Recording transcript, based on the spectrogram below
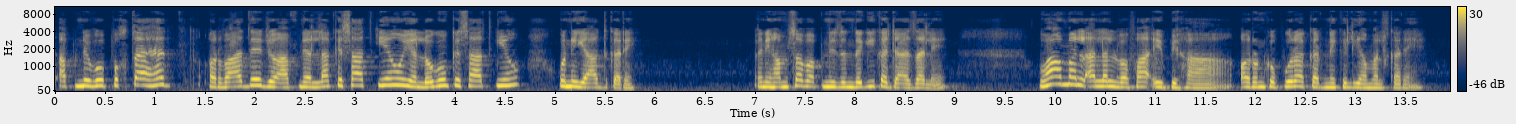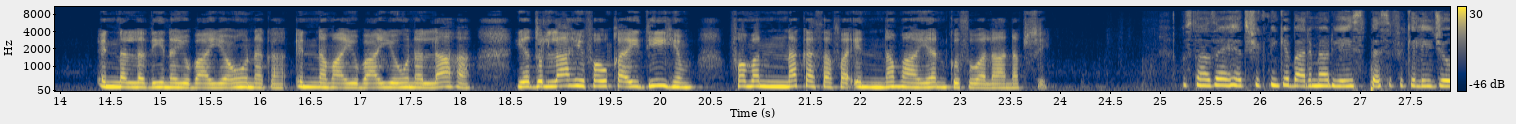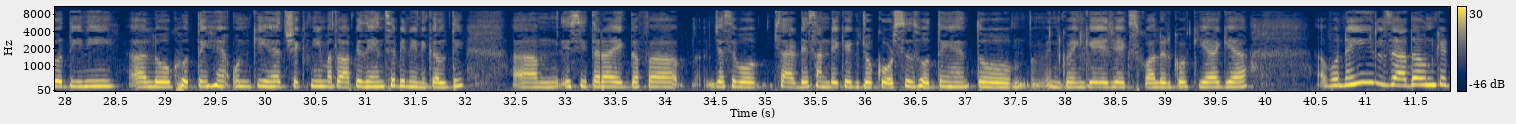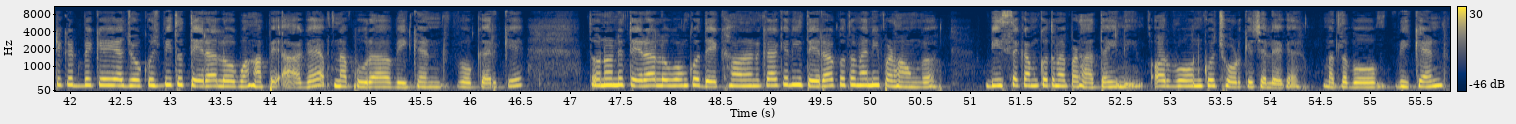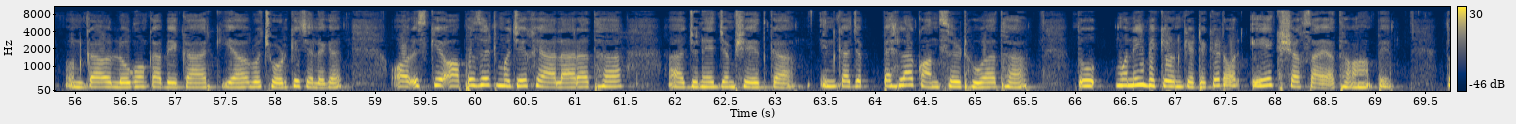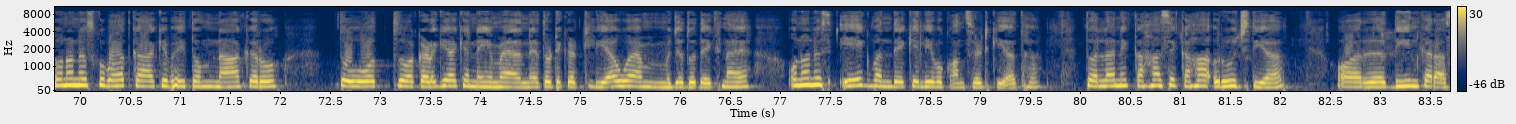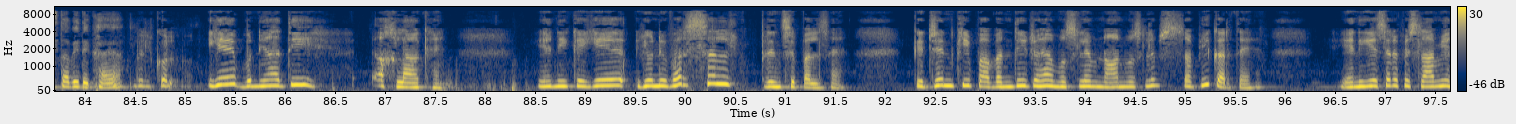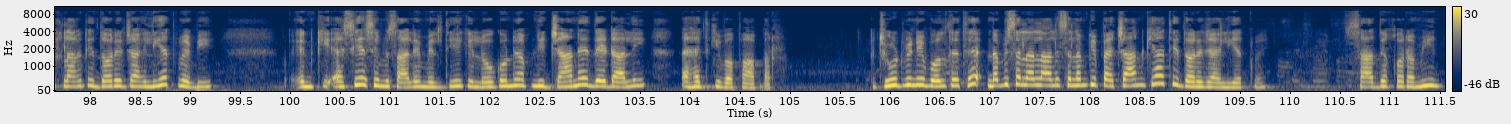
اپنے وہ پختہ عہد اور وعدے جو آپ نے اللہ کے ساتھ کیے ہوں یا لوگوں کے ساتھ کیے ہوں، انہیں یاد کریں۔ یعنی ہم سب اپنی زندگی کا جائزہ لیں۔ وہ عمل الوفا بحا اور ان کو پورا کرنے کے لیے عمل کریں۔ ان الدین یوبا کا ان نما یوبا اللہ، ید اللہ فوق فمن نقص ان نما کس نفسی استاذ عہد شکنی کے بارے میں اور یہی اسپیسیفکلی جو دینی لوگ ہوتے ہیں، ان کی عہد شکنی مطلب آپ کے ذہن سے بھی نہیں نکلتی۔ اسی طرح ایک دفعہ جیسے وہ سیٹرڈے سنڈے کے جو کورسز ہوتے ہیں، تو ان کو انگیج ایک اسکالر کو کیا گیا۔ وہ نہیں زیادہ ان کے ٹکٹ بکے یا جو کچھ بھی، تو تیرہ لوگ وہاں پہ آ گئے اپنا پورا ویکینڈ وہ کر کے۔ تو انہوں نے تیرہ لوگوں کو دیکھا، انہوں نے کہا کہ نہیں، تیرہ کو تو میں نہیں پڑھاؤں گا، بیس سے کم کو تو میں پڑھاتا ہی نہیں۔ اور وہ ان کو چھوڑ کے چلے گئے۔ مطلب وہ ویکینڈ ان کا لوگوں کا بیکار کیا اور وہ چھوڑ کے چلے گئے۔ اور اس کے اپوزٹ مجھے خیال آ رہا تھا جنید جمشید کا۔ ان کا جب پہلا کانسرٹ ہوا تھا، تو وہ نہیں بکے ان کے ٹکٹ اور ایک شخص آیا تھا وہاں پہ۔ تو انہوں نے اس کو بہت کہا کہ بھائی تم نہ کرو تو وہ تو اکڑ گیا کہ نہیں، میں نے تو ٹکٹ لیا ہوا ہے، مجھے تو دیکھنا ہے۔ انہوں نے اس ایک بندے کے لیے وہ کانسرٹ کیا تھا۔ تو اللہ نے کہاں سے کہاں عروج دیا اور دین کا راستہ بھی دکھایا۔ بالکل۔ یہ بنیادی اخلاق ہیں۔ یعنی کہ یہ یونیورسل پرنسپلس ہیں کہ جن کی پابندی جو ہے مسلم نان مسلم سبھی کرتے ہیں۔ یعنی یہ صرف اسلامی اخلاق نہیں، دور جاہلیت میں بھی ان کی ایسی ایسی مثالیں ملتی ہیں کہ لوگوں نے اپنی جانیں دے ڈالی عہد کی وفا پر۔ جھوٹ بھی نہیں بولتے تھے۔ نبی صلی اللہ علیہ وسلم کی پہچان کیا تھی دور جاہلیت میں؟ صادق اور امین۔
